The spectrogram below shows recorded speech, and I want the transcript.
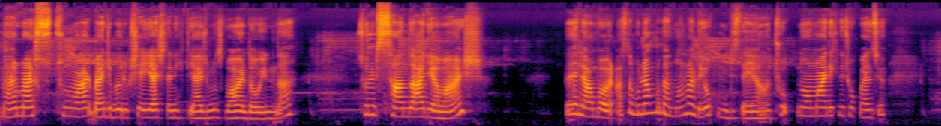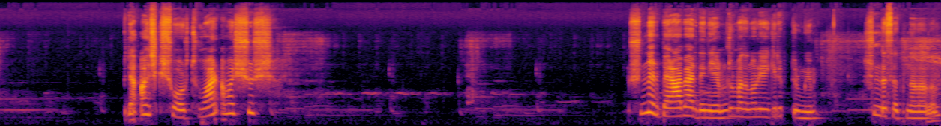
Mermer sütun var. Bence böyle bir şeye gerçekten ihtiyacımız vardı oyunda. Sonra bir sandalye var. Ve lamba var. Aslında bu lambadan normalde yok mu bizde ya? Çok normaldekine çok benziyor. Bir de aşk şortu var ama şu Şunları beraber deneyelim. Durmadan oraya girip durmayayım. Şunu da satın alalım.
